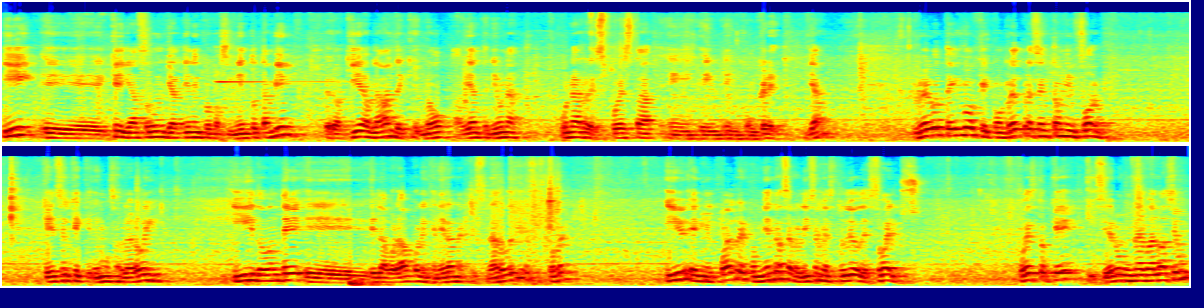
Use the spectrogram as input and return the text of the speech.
y eh, que ya, son, ya tienen conocimiento también, pero aquí hablaban de que no habían tenido una, una respuesta en, concreto. ¿ya? Luego tengo que Conred presenta un informe, que es el que queremos hablar hoy, y donde, eh, elaborado por la ingeniera Ana Cristina Rodríguez, correcto, y en el cual recomienda se realice un estudio de suelos, puesto que hicieron una evaluación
